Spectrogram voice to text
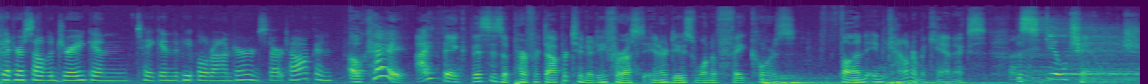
Get herself a drink and take in the people around her and start talking. Okay. I think this is a perfect opportunity for us to introduce one of Fate Core's fun encounter mechanics, the skill challenge.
